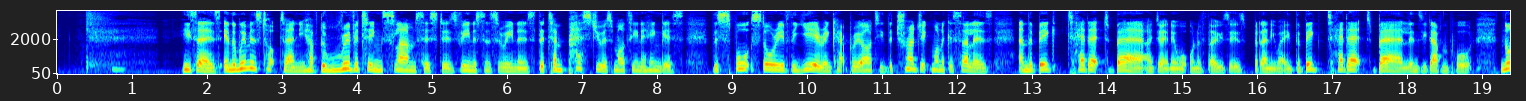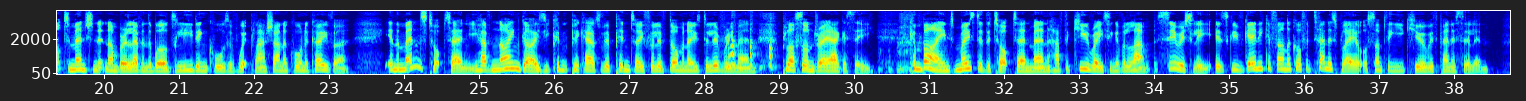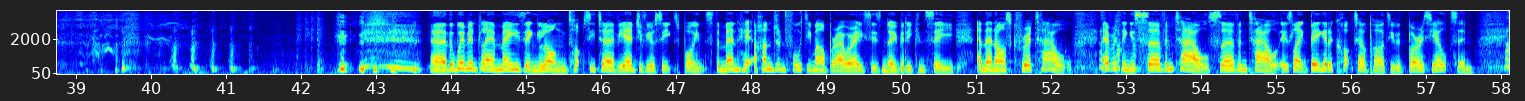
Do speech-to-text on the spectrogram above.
He says, in the women's top 10, you have the riveting Slam sisters, Venus and Serena's, the tempestuous Martina Hingis, the sports story of the year in Capriati, the tragic Monica Seles, and the big Tedette Bear. I don't know what one of those is, but anyway, the big Tedette Bear, Lindsay Davenport. Not to mention at number 11, the world's leading cause of whiplash, Anna Kournikova. In the men's top 10, you have nine guys you couldn't pick out of a pinto full of Domino's delivery men, plus Andre Agassi. Combined, most most of the top 10 men have the Q rating of a lamp. Seriously, is Evgeny Kafelnikov a tennis player or something you cure with penicillin? uh, the women play amazing, long, topsy turvy, edge of your seats points. The men hit 140 mile per hour aces nobody can see and then ask for a towel. Everything is serve and towel, serve and towel. It's like being at a cocktail party with Boris Yeltsin.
